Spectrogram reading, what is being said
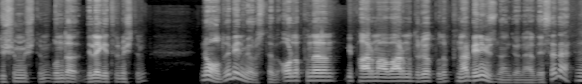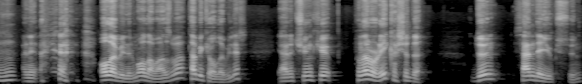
Düşünmüştüm. Bunu da dile getirmiştim. Ne olduğunu bilmiyoruz tabii. Orada Pınar'ın bir parmağı var mıdır yok mudur? Pınar benim yüzümden diyor neredeyse de. Hani olabilir mi olamaz mı? Tabii ki olabilir. Yani çünkü Pınar orayı kaşıdı. Dün sen de yüksün.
